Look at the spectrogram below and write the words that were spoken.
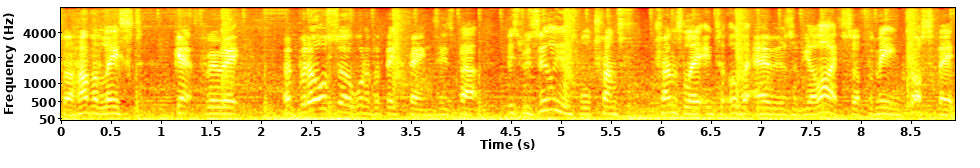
So have a list, get through it. Uh, but also, one of the big things is that this resilience will trans translate into other areas of your life. So, for me in CrossFit,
